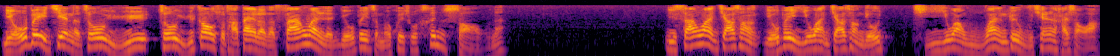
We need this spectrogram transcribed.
刘备见了周瑜，周瑜告诉他带来了三万人，刘备怎么会说恨少呢？你三万加上刘备一万，加上刘其一万，五万人对五千人还少啊？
